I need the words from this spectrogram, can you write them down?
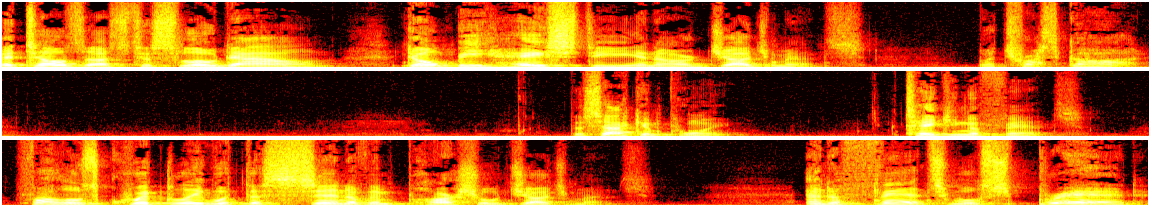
It tells us to slow down, don't be hasty in our judgments, but trust God. The second point, taking offense, follows quickly with the sin of impartial judgments. And offense will spread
